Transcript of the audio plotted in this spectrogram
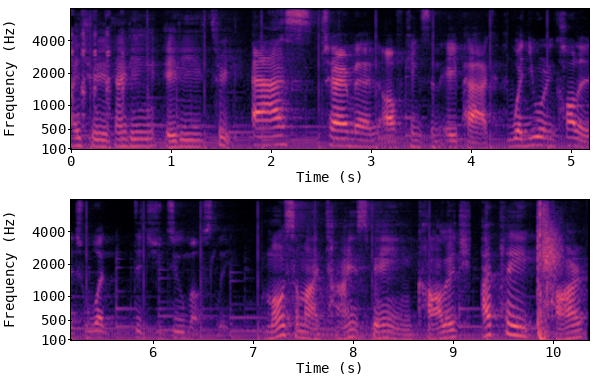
Actually, 1983. As chairman of Kingston APAC, when you were in college, what did you do mostly? Most of my time spent in college, I play guitar,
